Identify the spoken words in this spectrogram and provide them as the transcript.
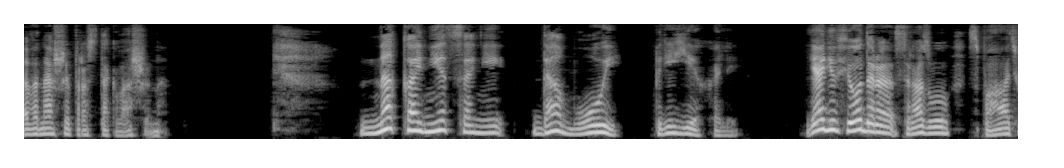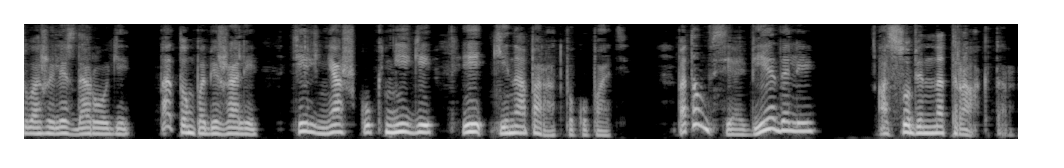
в наше Простоквашино. Наконец они домой приехали. Дядю Федора сразу спать уложили с дороги, потом побежали тельняшку, книги и киноаппарат покупать. Потом все обедали, особенно трактор.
